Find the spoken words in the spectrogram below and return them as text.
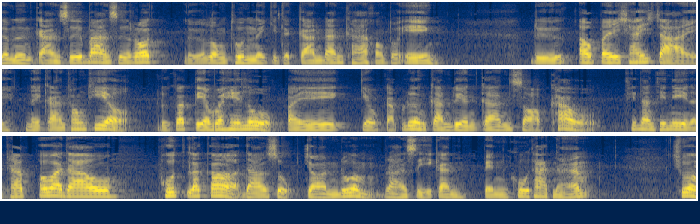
ดำเนินการซื้อบ้านซื้อรถ หรือลงทุนในกิจการด้านค้าของตัวเอง หรือเอาไปใช้จ่ายในการท่องเที่ยว หรือก็เตรียมไว้ให้ลูกไปเกี่ยวกับเรื่องการเรียนการสอบเข้าที่นั่นที่นี่นะครับ เพราะว่าดาว พุธแล้วก็ดาวศุกร์จรร่วมราศีกันเป็นคู่ธาตุน้ำช่วง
